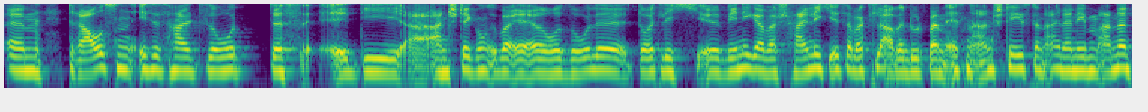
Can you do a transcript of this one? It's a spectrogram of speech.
Ähm, draußen ist es halt so, dass äh, die Ansteckung über Aerosole deutlich äh, weniger wahrscheinlich ist. Aber klar, wenn du beim Essen anstehst und einer neben anderen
